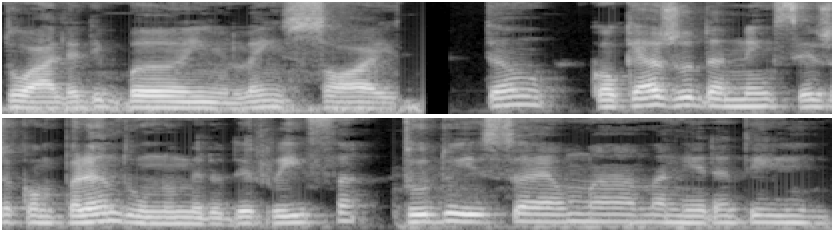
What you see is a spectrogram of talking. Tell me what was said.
Toalha de banho, lençóis. Então, qualquer ajuda, nem que seja comprando um número de rifa, tudo isso é uma maneira de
